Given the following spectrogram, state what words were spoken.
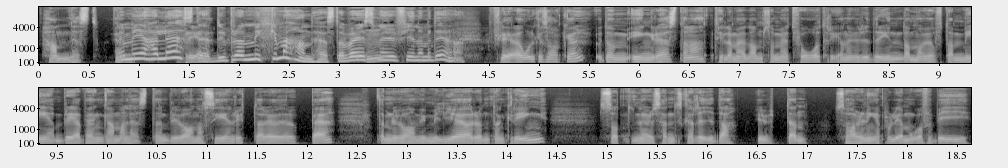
handhäst. Ja, men jag har läst breda. det. Du pratar mycket med handhästar. Vad är det som Mm. är det fina med det då? Flera olika saker. De yngre hästarna, till och med de som är två och tre när vi rider in dem har vi ofta med bredvid en gammal häst. Den blir van att se en ryttare där uppe. Den blir van vid miljö runt omkring. Så att när du sen ska rida ut den så har den inga problem att gå förbi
